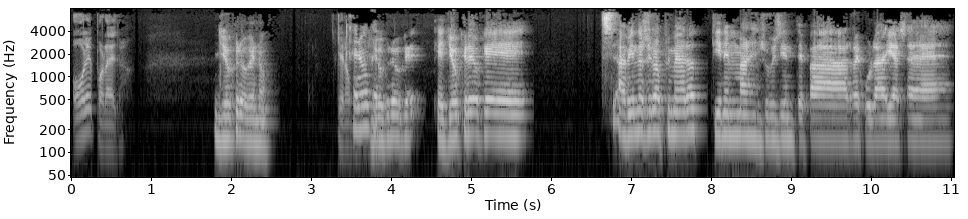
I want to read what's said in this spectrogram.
Ole por ello. Yo creo que no. Que no, Que no, que- Yo creo que, que yo creo que habiendo sido los primeros tienen margen suficiente para recular y hacer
